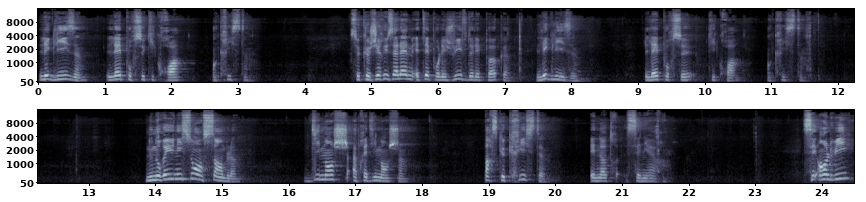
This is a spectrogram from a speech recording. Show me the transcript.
l'Église l'est pour ceux qui croient en Christ. Ce que Jérusalem était pour les Juifs de l'époque, l'Église l'est pour ceux qui croient en Christ. Nous nous réunissons ensemble, dimanche après dimanche, parce que Christ est notre Seigneur. C'est en lui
